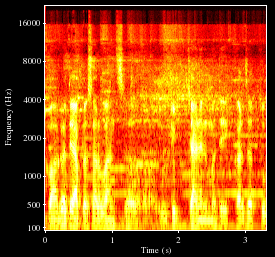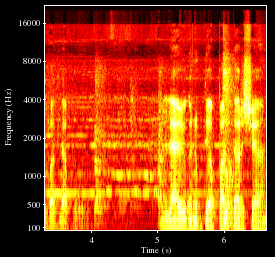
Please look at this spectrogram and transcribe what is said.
स्वागत आहे आपल्या सर्वांचं. यूट्यूब चॅनलमध्ये कर्जत तू बदलापूर. लाईव्ह गणपती बाप्पा दर्शन.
